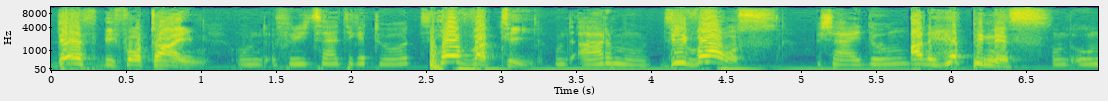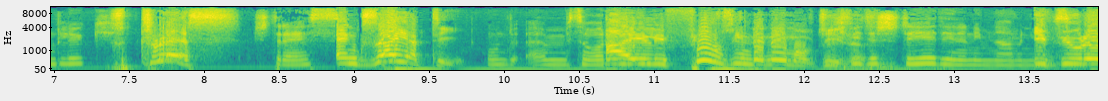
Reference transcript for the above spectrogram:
Death before time, und frühzeitiger Tod. Poverty, und Armut, divorce, Scheidung unhappiness, und Unglück, stress, Stress anxiety. und ähm, Sorgen. I refuse in the name of Ich Jesus. widerstehe denen im Namen If you Jesus.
